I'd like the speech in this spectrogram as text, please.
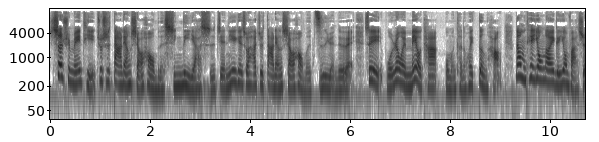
社群媒体就是大量消耗我们的心力呀、时间。你也可以说它就是大量消耗我们的资源，对不对？所以我认为没有它，我们可能会更好。那我们可以用到一个用法是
